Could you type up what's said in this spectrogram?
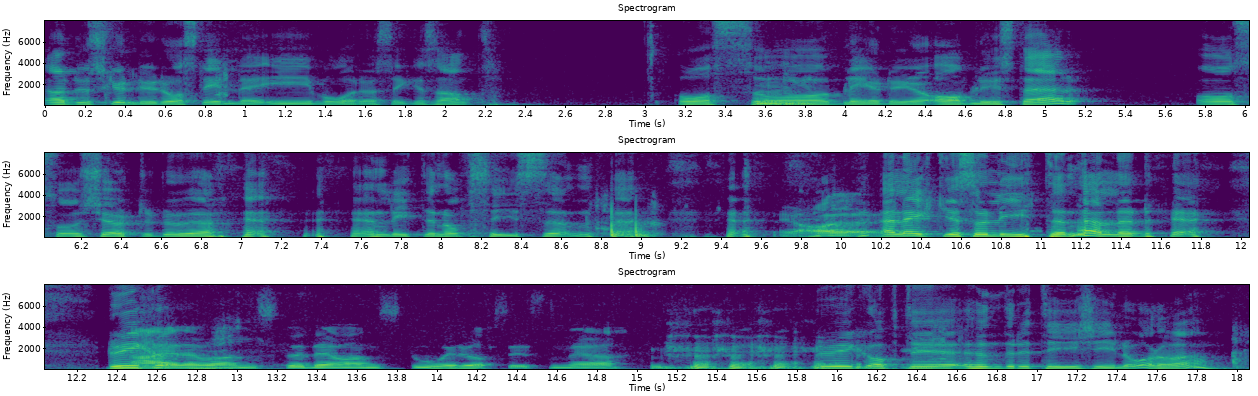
Ja, du skulle jo da stille i våres, ikke sant? Og så Mm. ble det jo avlyst der. Og så kjørte du en, en liten offseason. Ja, ja. Eller ikke så liten heller. Du gikk, Nei, det var en, det var en stor offseason, ja. du gikk opp til 110 kilo, var det hva?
